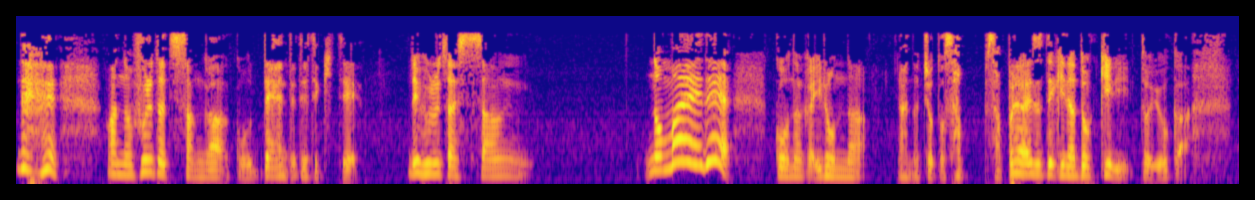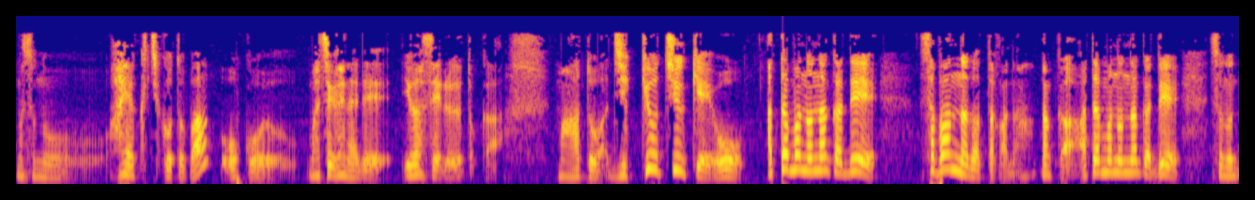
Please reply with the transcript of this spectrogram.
で、あの、古舘さんが、こう、デーンって出てきて、で、古舘さんの前で、こうなんかいろんな、あの、ちょっとササプライズ的なドッキリというか、まあ、その、早口言葉をこう、間違いないで言わせるとか、まあ、あとは実況中継を頭の中で、サバンナだったかななんか頭の中で、その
